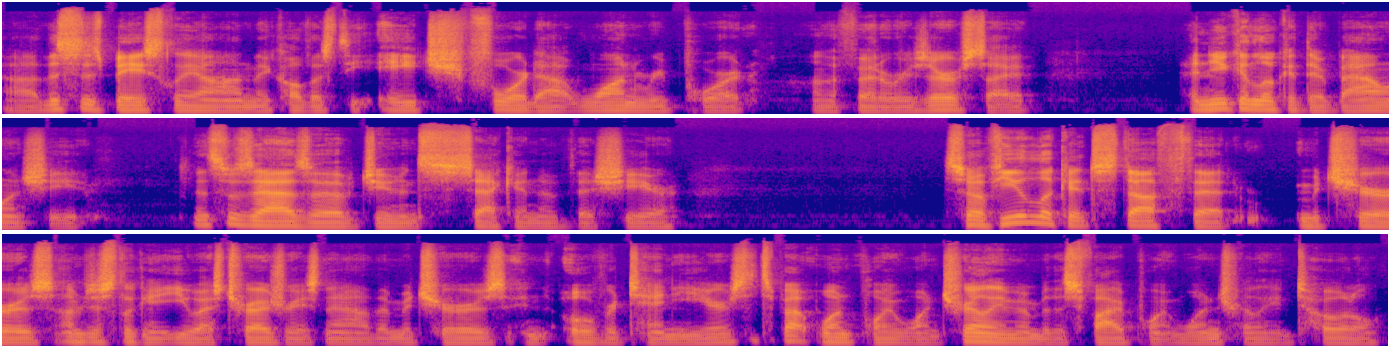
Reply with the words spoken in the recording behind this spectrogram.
uh, this is basically on, they call this the H4.1 report on the Federal Reserve site. And you can look at their balance sheet. This was as of June 2nd of this year. So if you look at stuff that matures, I'm just looking at US treasuries now that matures in over 10 years, it's about 1.1 trillion. Remember, there's 5.1 trillion total.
